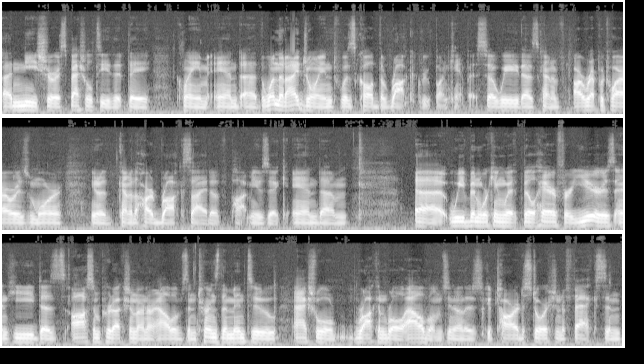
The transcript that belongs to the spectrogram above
a niche or a specialty that they claim. And uh, the one that I joined was called the rock group on campus. So we that was kind of our repertoire was more, you know, kind of the hard rock side of pop music, and um, uh, we've been working with Bill Hare for years, and he does awesome production on our albums and turns them into actual rock and roll albums. You know, there's guitar distortion effects and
